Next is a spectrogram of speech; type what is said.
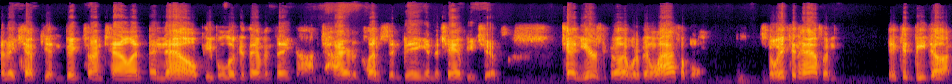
and they kept getting big time talent. And now people look at them and think, oh, I'm tired of Clemson being in the championship. Ten years ago, that would have been laughable. So it can happen. It could be done.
